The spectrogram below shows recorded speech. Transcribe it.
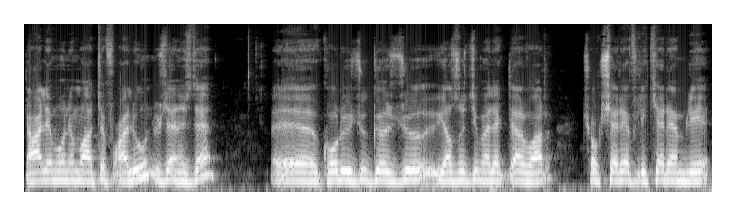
ya'lemune ma tef'alun üzerinizde e, koruyucu, gözcü, yazıcı melekler var. Çok şerefli, keremli,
